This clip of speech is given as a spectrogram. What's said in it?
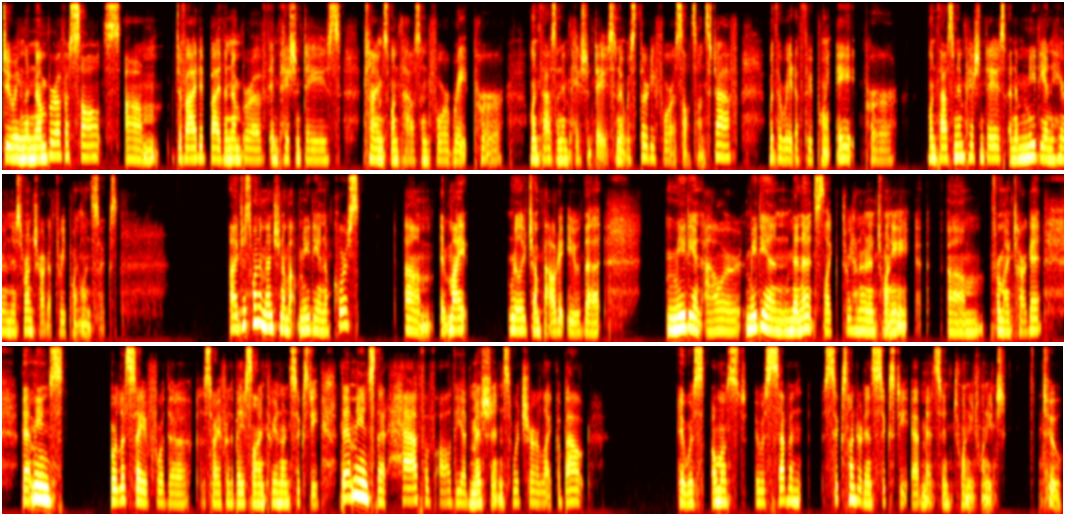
doing the number of assaults um, divided by the number of inpatient days times 1,000 for rate per 1,000 inpatient days. And it was 34 assaults on staff with a rate of 3.8 per 1,000 inpatient days and a median here in this run chart of 3.16. I just want to mention about median. Of course, um, it might really jump out at you that median hour, median minutes, like 320 um, for my target, that means, or let's say for the, sorry, for the baseline 360, that means that half of all the admissions, which are like about, it was almost, it was seven, 660 admits in 2022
